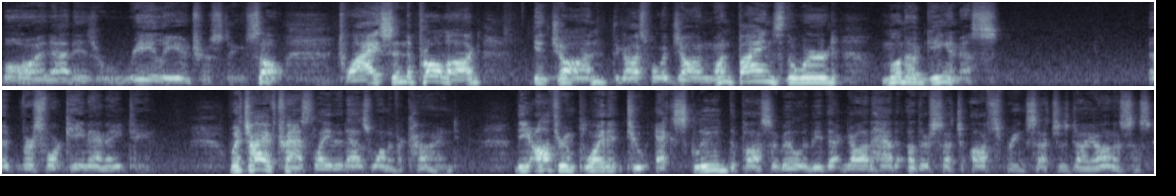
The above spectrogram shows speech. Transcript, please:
Boy, that is really interesting. So, twice in the prologue, in John, the Gospel of John, one finds the word monogenes, at verse 14 and 18, which I have translated as one of a kind. The author employed it to exclude the possibility that God had other such offspring, such as Dionysus,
